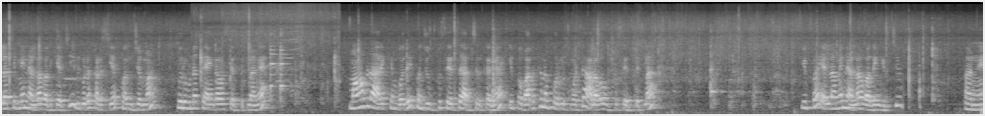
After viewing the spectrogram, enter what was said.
எல்லாத்தையுமே நல்லா வதக்கியாச்சு. இது கூட கடைசியாக கொஞ்சமாக துருவின தேங்காவை சேர்த்துக்கலாங்க. மாவில் அரைக்கும் போதே கொஞ்சம் உப்பு சேர்த்து அரைச்சிருக்கேங்க. இப்போ வதக்கின பொருளுக்கு மட்டும் அளவாக உப்பு சேர்த்துக்கலாம். இப்போ எல்லாமே நல்லா வதங்கிடுச்சு. பாருங்க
